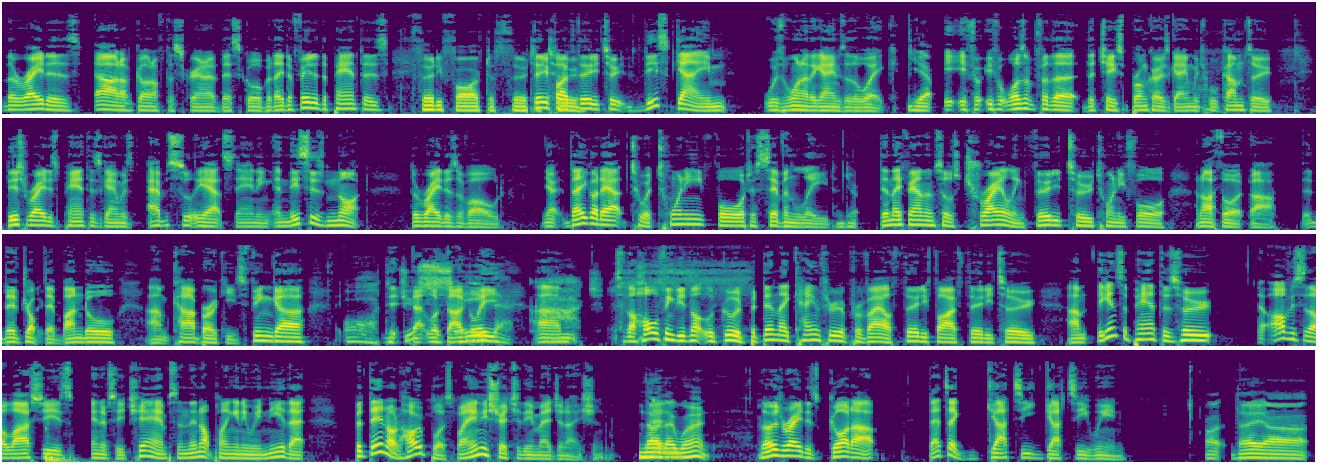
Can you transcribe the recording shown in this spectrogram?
the Raiders. Oh, and I've gone off the screen of their score, but they defeated the Panthers 35 to 32. 35-32. This game was one of the games of the week. Yep. If if it wasn't for the the Chiefs Broncos game, which we'll come to, this Raiders Panthers game was absolutely outstanding. And this is not the Raiders of old. Now, they got out to a 24 to 7 lead. Yep. Then they found themselves trailing 32-24 and I thought, ah, they've dropped their bundle. Um, Carr broke his finger. Oh, did you that looked see ugly. that? Um, so the whole thing did not look good, but then they came through to prevail 35-32 um, against the Panthers, who obviously they were last year's NFC champs, and they're not playing anywhere near that. But they're not hopeless by any stretch of the imagination. no, And they weren't. Those Raiders got up. That's a gutsy, gutsy win. Uh, they are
